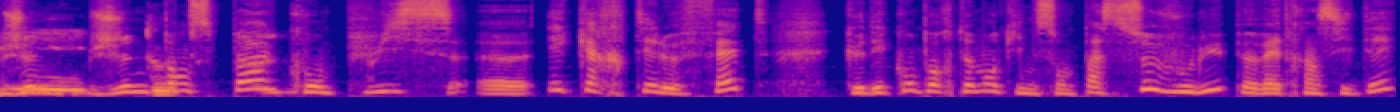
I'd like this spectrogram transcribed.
je, je, ne pense pas qu'on puisse euh, écarter le fait que des comportements qui ne sont pas ceux voulus peuvent être incités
